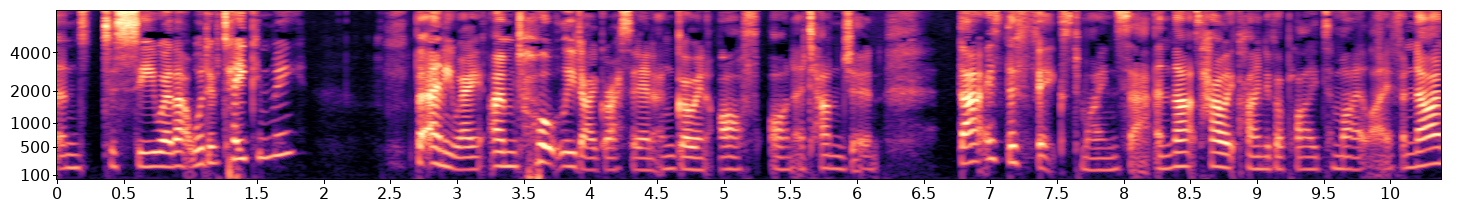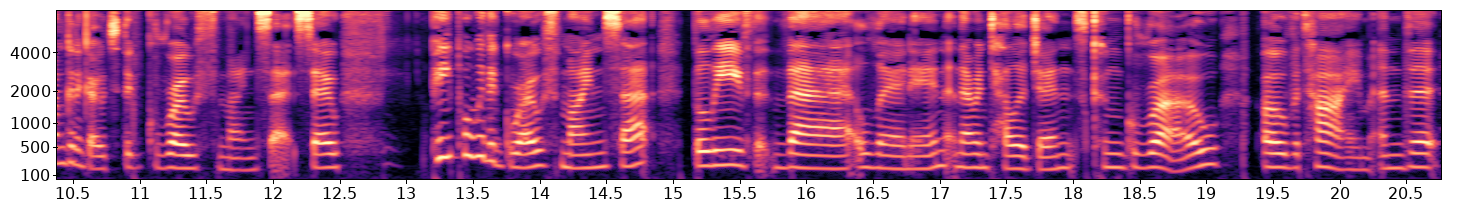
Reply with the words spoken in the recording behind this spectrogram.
and to see where that would have taken me. But anyway, I'm totally digressing and going off on a tangent. That is the fixed mindset, and that's how it kind of applied to my life. And now I'm going to go to the growth mindset. So, People with a growth mindset believe that their learning and their intelligence can grow over time and that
